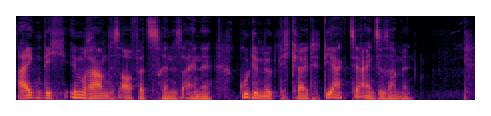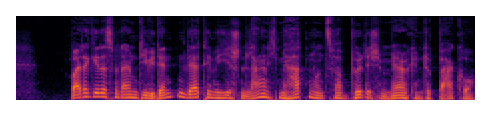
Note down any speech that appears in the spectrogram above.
eigentlich im Rahmen des Aufwärtstrends eine gute Möglichkeit, die Aktie einzusammeln. Weiter geht es mit einem Dividendenwert, den wir hier schon lange nicht mehr hatten, und zwar British American Tobacco.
